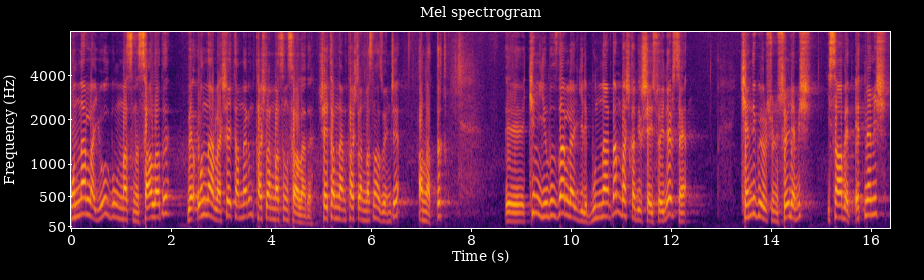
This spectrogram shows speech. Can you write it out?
Onlarla yol bulunmasını sağladı ve onlarla şeytanların taşlanmasını sağladı. Şeytanların taşlanmasını az önce anlattık. Ee, kim yıldızlarla ilgili bunlardan başka bir şey söylerse, kendi görüşünü söylemiş, isabet etmemiş,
